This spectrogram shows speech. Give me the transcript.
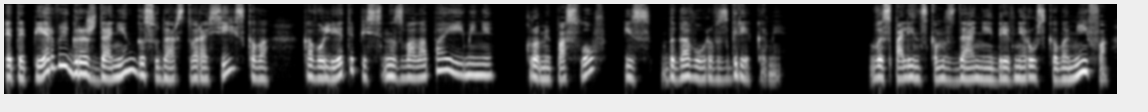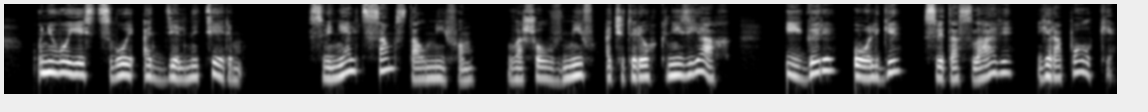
Это первый гражданин государства российского, кого летопись назвала по имени, кроме послов из договоров с греками. В исполинском здании древнерусского мифа у него есть свой отдельный терем. Свинельц сам стал мифом, вошел в миф о четырех князьях — Игоре, Ольге, Святославе, Ярополке.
